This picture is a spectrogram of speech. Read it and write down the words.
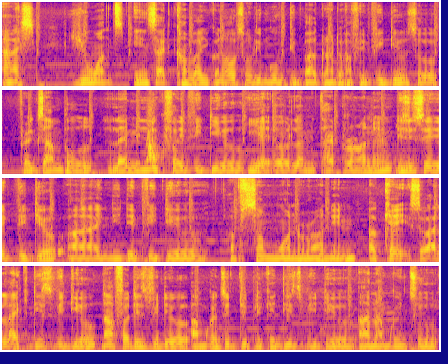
as you want. Inside Canva, you can also remove the background of a video. So for example, let me look for a video here. So let me type running. This is a video. I need a video of someone running. Okay, so I like this video. Now for this video, I'm going to duplicate this video and I'm going to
